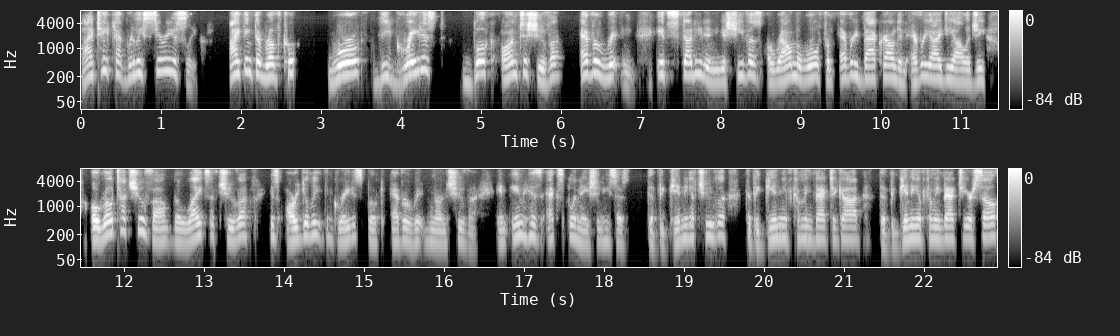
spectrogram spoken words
I take that really seriously. I think that Rav Kook wrote the greatest book on Teshuva ever written. It's studied in yeshivas around the world from every background and every ideology. Orot HaTshuva, The Lights of Tshuva, is arguably the greatest book ever written on Tshuva. And in his explanation, he says, the beginning of Tshuva, the beginning of coming back to God, the beginning of coming back to yourself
